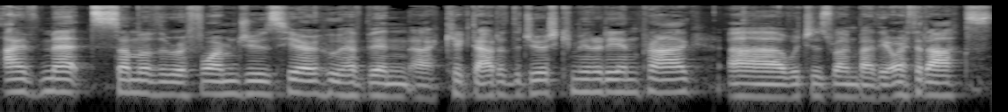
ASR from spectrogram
I've met some of the Reform Jews here who have been uh, kicked out of the Jewish community in Prague, uh, which is run by the Orthodox.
